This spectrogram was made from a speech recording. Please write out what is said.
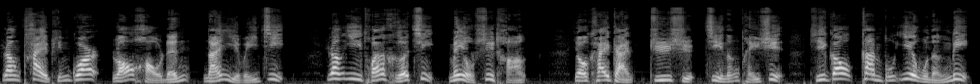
让太平官、老好人难以为继，让一团和气没有市场。要开展知识技能培训，提高干部业务能力。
